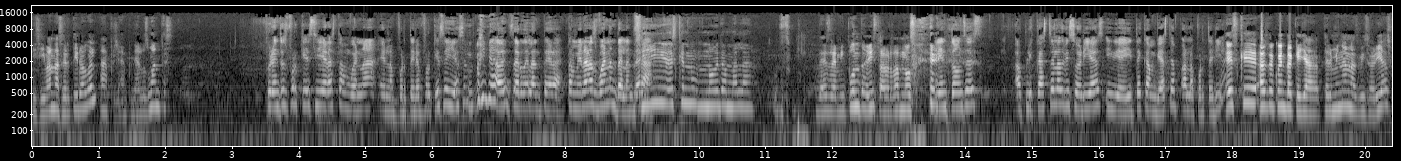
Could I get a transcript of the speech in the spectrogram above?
Y si iban a hacer tiro a gol, ah, pues ya me ponían los guantes. Pero entonces, ¿por qué si eras tan buena en la portería? ¿Por qué seguías empeñada en ser delantera? También eras buena en delantera. Sí, es que no, no era mala. Desde mi punto de vista, ¿verdad? No sé. Y entonces, aplicaste las visorías y de ahí te cambiaste a la portería. Es que haz de cuenta que ya terminan las visorías.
